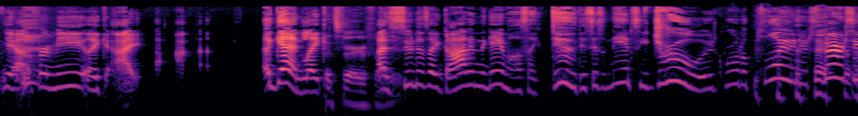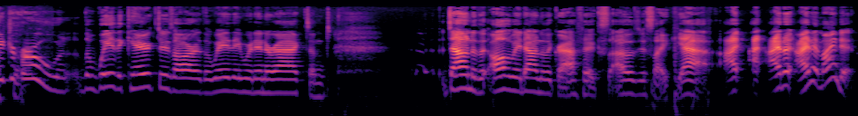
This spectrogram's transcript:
yeah, for me, like I, I again, like That's very funny. as soon as I got in the game, I was like, dude, this is Nancy Drew. We're on a plane. It's Nancy Drew. The way the characters are, the way they would interact, and down to the all the way down to the graphics, I was just like, yeah, I I, I, I didn't mind it.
